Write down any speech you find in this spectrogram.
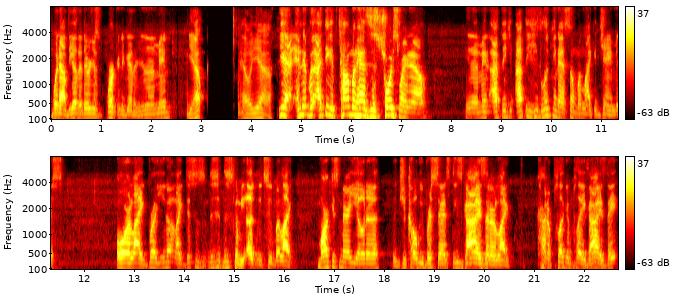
without the other. They were just working together. You know what I mean? yep. Hell yeah. Yeah, and it, but I think if Tomlin has this choice right now, you know what I mean. I think I think he's looking at someone like a Jameis, or like, bro, you know, like this is this is this is gonna be ugly too. But like Marcus Mariota, the Jacoby Brissett's, these guys that are like kind of plug and play guys, they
